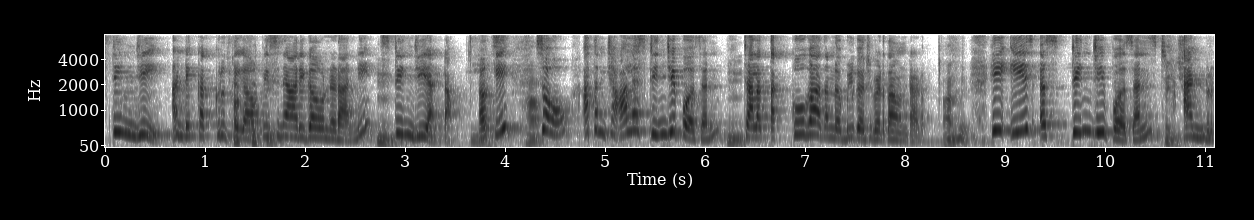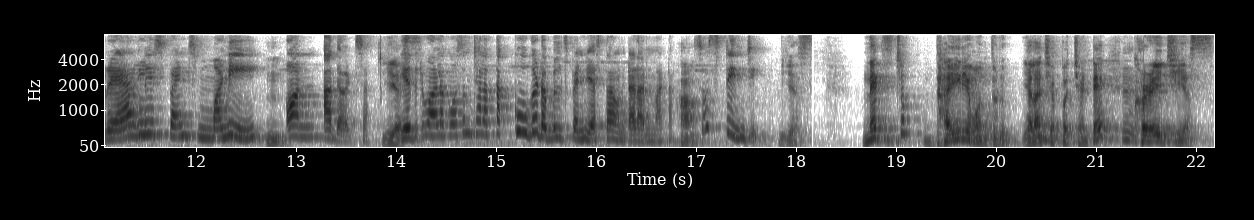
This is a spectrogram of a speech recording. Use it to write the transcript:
స్టింజీ అంటే కకృతిగా కకృతి. పిసినారిగా ఉండడాన్ని స్టింజీ అంటాం. ఓకే. సో అతను చాలా స్టింజీ పర్సన్ చాలా తక్కువగా అతను డబ్బులు ఖర్చు పెడతా ఉంటాడు. He is a stingy person. And rarely spends money on others Yes. ఎదుటి వాళ్ళ కోసం చాలా తక్కువగా డబ్బులు స్పెండ్ చేస్తా ఉంటాడు అనమాట. సో స్టింజీ. నెక్స్ట్ ధైర్యవంతుడు. ఎలా చెప్పొచ్చు అంటే కరేజియస్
